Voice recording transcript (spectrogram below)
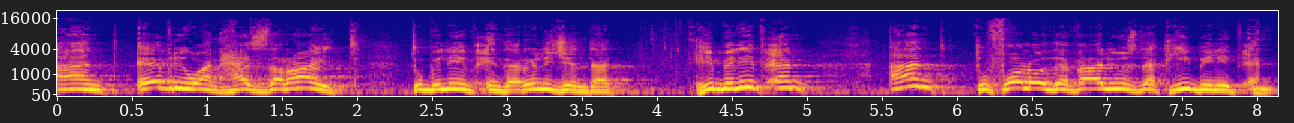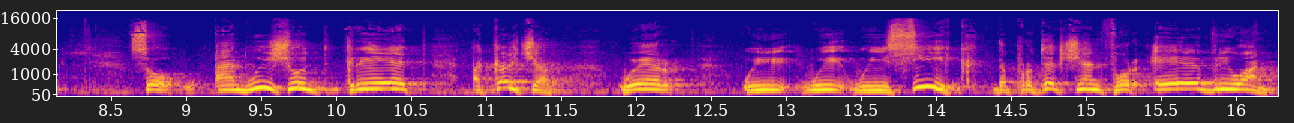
and everyone has the right to believe in the religion that he believes in and to follow the values that he believes in. So, and we should create a culture where we, we, we seek the protection for everyone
